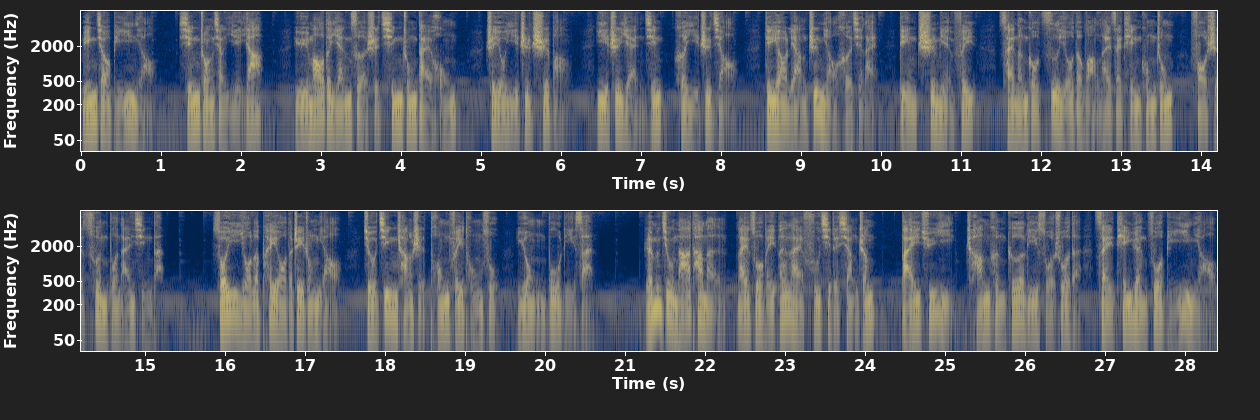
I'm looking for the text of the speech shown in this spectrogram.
名叫比翼鸟，形状像野鸭，羽毛的颜色是青中带红，只有一只翅膀、一只眼睛和一只脚，定要两只鸟合起来，并翅面飞，才能够自由地往来在天空中，否是寸步难行的。所以有了配偶的这种鸟。就经常是同飞同宿，永不离散，人们就拿他们来作为恩爱夫妻的象征。白居易《长恨歌》里所说的“在天愿作比翼鸟”，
